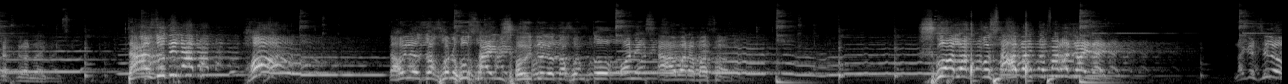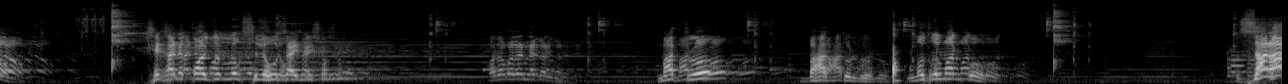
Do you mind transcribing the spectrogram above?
ফেরকা নাই। তা যদি না তাহলে যখন হুসাইন শহীদ হলো, তখন তো অনেক সাহাবারা বাঁচা। সোয়া লক্ষ সাহাবাই তো মারা যায় নাই। নাকি ছিল? সেখানে কয়জন লোক ছিল হুসাইনের সঙ্গে কথা বলেন না কেন? মাত্র বাহাত্তর জন। মুসলমান কো? যারা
